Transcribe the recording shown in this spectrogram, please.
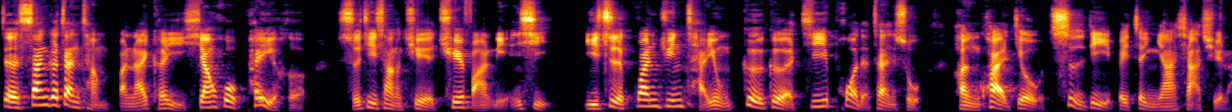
这三个战场本来可以相互配合，实际上却缺乏联系。以致官军采用各个击破的战术，很快就次第被镇压下去了。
